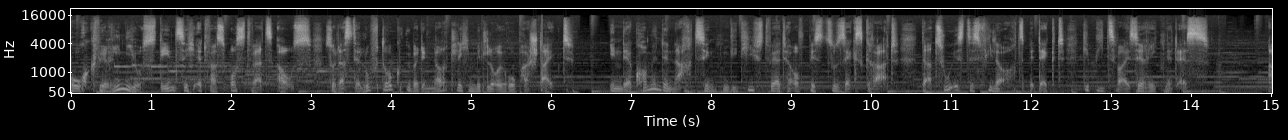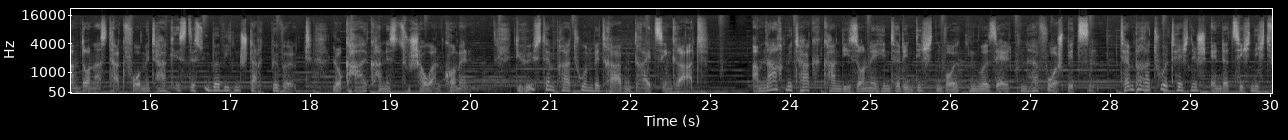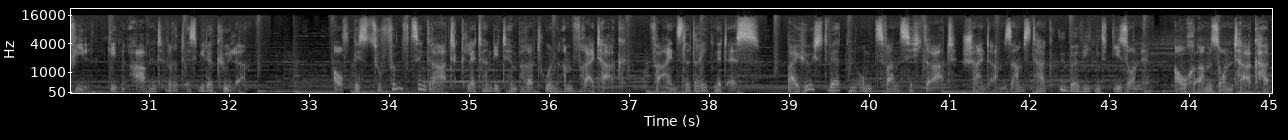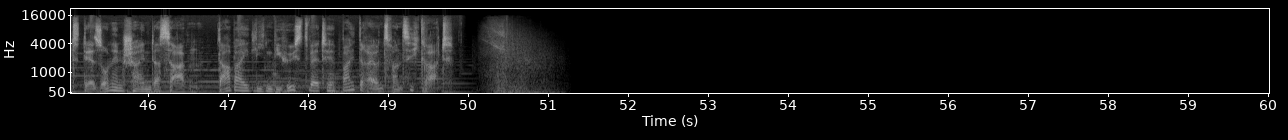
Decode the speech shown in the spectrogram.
Hoch Quirinius dehnt sich etwas ostwärts aus, sodass der Luftdruck über dem nördlichen Mitteleuropa steigt. In der kommenden Nacht sinken die Tiefstwerte auf bis zu 6 Grad. Dazu ist es vielerorts bedeckt, gebietsweise regnet es. Am Donnerstagvormittag ist es überwiegend stark bewölkt. Lokal kann es zu Schauern kommen. Die Höchsttemperaturen betragen 13 Grad. Am Nachmittag kann die Sonne hinter den dichten Wolken nur selten hervorspitzen. Temperaturtechnisch ändert sich nicht viel. Gegen Abend wird es wieder kühler. Auf bis zu 15 Grad klettern die Temperaturen am Freitag. Vereinzelt regnet es. Bei Höchstwerten um 20 Grad scheint am Samstag überwiegend die Sonne. Auch am Sonntag hat der Sonnenschein das Sagen. Dabei liegen die Höchstwerte bei 23 Grad.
